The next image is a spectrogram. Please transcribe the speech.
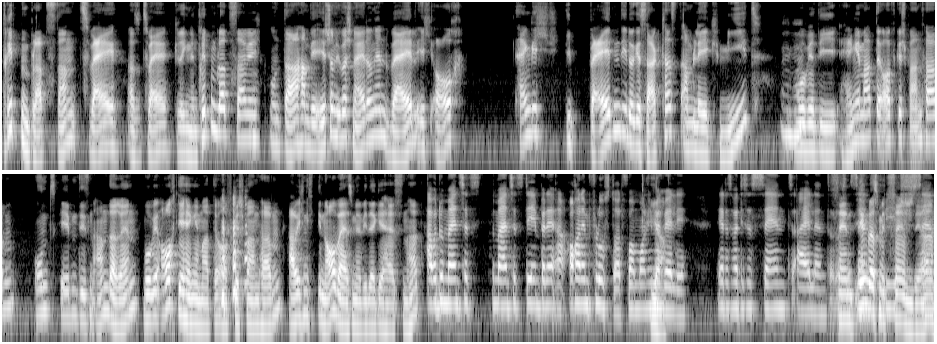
dritten Platz dann zwei, also zwei kriegen den dritten Platz, sage ich. Und da haben wir eh schon Überschneidungen, weil ich auch eigentlich die beiden, die du gesagt hast, am Lake Mead, Mhm. wo wir die Hängematte aufgespannt haben, und eben diesen anderen, wo wir auch die Hängematte aufgespannt haben, aber ich nicht genau weiß mehr, wie der geheißen hat. Aber du meinst jetzt, du meinst jetzt den bei den, auch an dem Fluss dort vor Monument Ja. Valley. Ja, das war dieses Sand Island oder Sand- so. irgendwas mit Beach, Sand, ja.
